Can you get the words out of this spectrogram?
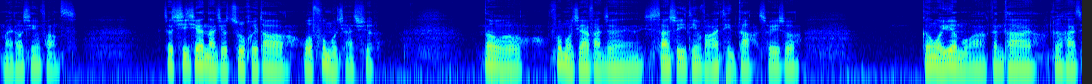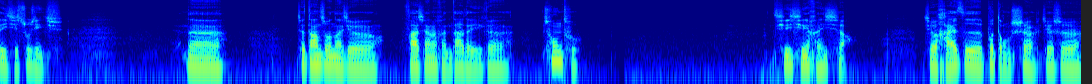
买套新房子。这期间呢，就住回到我父母家去了。那我父母家反正三室一厅房还挺大，所以说跟我岳母啊，跟他跟孩子一起住进去。那这当中呢，就发生了很大的一个冲突。其实很小，就孩子不懂事，就是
